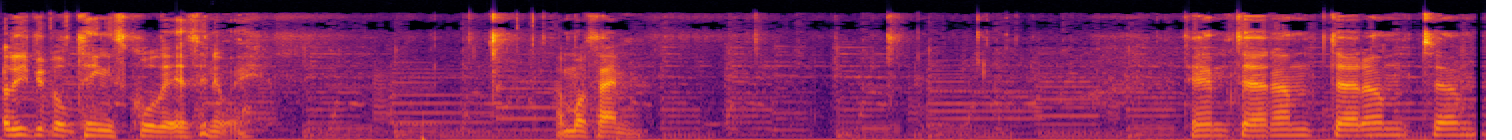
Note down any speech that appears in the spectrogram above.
Other people think school is anyway. One more time. تم ترم ترم تم.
